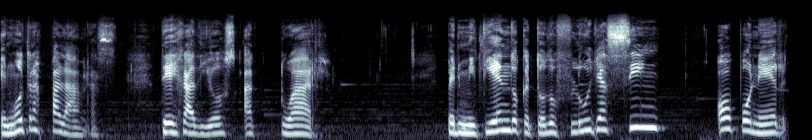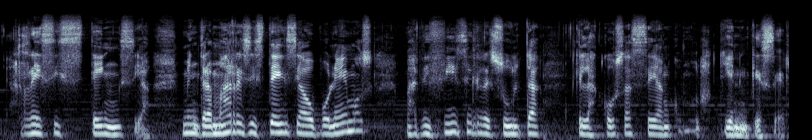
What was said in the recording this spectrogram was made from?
En otras palabras, deja a Dios actuar, permitiendo que todo fluya sin oponer resistencia. Mientras más resistencia oponemos, más difícil resulta que las cosas sean como tienen que ser.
